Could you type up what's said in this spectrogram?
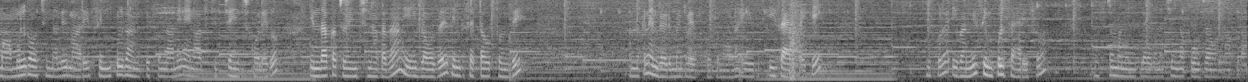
మామూలుగా వచ్చిందండి. మరి సింపుల్గా అనిపిస్తుందని నేను అది స్టిచ్ చేయించుకోలేదు. ఇందాక చూయించినా కదా ఈ బ్లౌజే దీనికి సెట్ అవుతుంది. అందుకే నేను రెడీమేడ్ వేసుకుంటున్నాను ఈ ఈ శారీ పైకి. ఇప్పుడు ఇవన్నీ సింపుల్ శారీస్. ఇష్టం మన ఇంట్లో ఏదైనా చిన్న పూజ ఉన్నా కూడా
